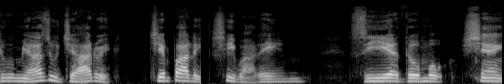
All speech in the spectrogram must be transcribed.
လူအများစုကြားတွင်ကျင်းပလေရှိပါတယ်။ဇီယသို့မဟုတ်ရှန်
